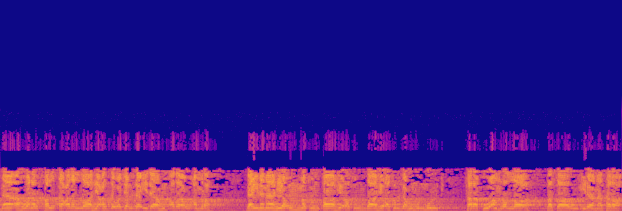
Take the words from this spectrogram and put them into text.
ما أهون الخلق على الله عز وجل إذا هم أضاعوا أمره. بينما هي أمة طاهرة ظاهرة لهم الملك تركوا أمر الله فصاروا إلى ما ترى.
